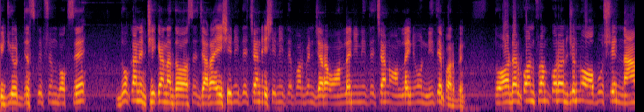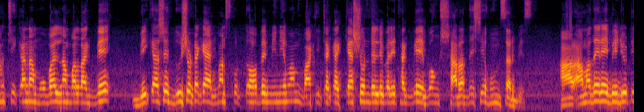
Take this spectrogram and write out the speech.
ভিডিওর ডেসক্রিপশন বক্সে দোকানের ঠিকানা দেওয়া আছে। যারা এসে নিতে চান, এসে নিতে পারবেন। যারা অনলাইনে নিতে চান অনলাইনেও নিতে পারবেন। তো অর্ডার কনফার্ম করার জন্য অবশ্যই নাম, ঠিকানা মোবাইল নাম্বার লাগবে। বিকাশে দুশো টাকা অ্যাডভান্স করতে হবে মিনিমাম বাকি টাকা ক্যাশ অন ডেলিভারি থাকবে এবং সারা দেশে হোম সার্ভিস আর আমাদের এই ভিডিওটি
